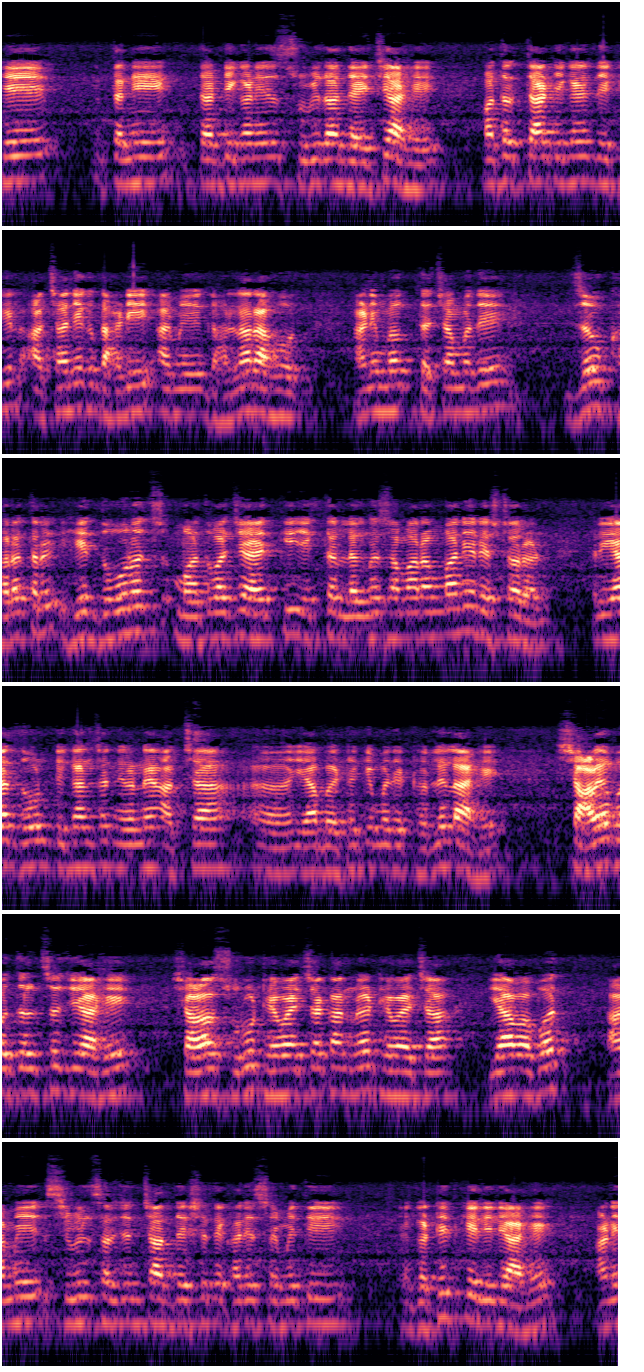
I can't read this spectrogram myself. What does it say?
हे त्यांनी त्या ठिकाणी सुविधा द्यायची आहे मात्र त्या ठिकाणी देखील अचानक धाडी आम्ही घालणार आहोत. आणि मग त्याच्यामध्ये जो खरं तर हे दोनच महत्त्वाचे आहेत की एकतर लग्न समारंभ आणि रेस्टॉरंट तर या दोन ठिकाणचा निर्णय आजच्या या बैठकीमध्ये ठरलेला आहे. शाळेबद्दलचं जे आहे शाळा सुरू ठेवायच्या का न ठेवायच्या याबाबत आम्ही सिव्हिल सर्जनच्या अध्यक्षतेखाली समिती गठीत केलेली आहे आणि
